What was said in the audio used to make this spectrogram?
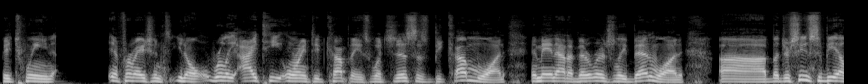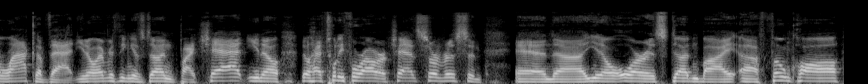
between information, you know, really IT oriented companies, which this has become one. It may not have been originally been one, uh, but there seems to be a lack of that. You know, everything is done by chat. You know, they'll have 24 hour chat service and, and, uh, you know, or it's done by uh, phone call.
